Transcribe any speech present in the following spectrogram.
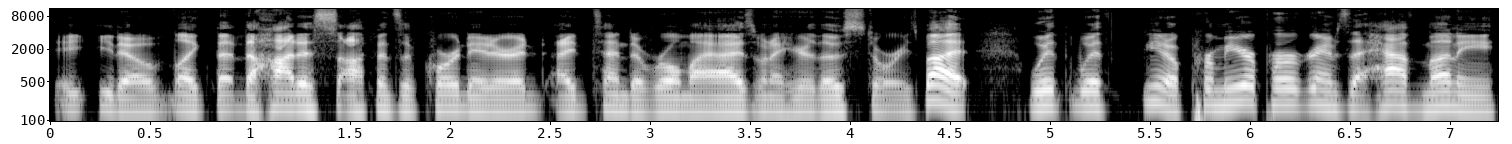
you know like the, the hottest offensive coordinator. I, I tend to roll my eyes when I hear those stories. But with with you know premier programs that have money,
